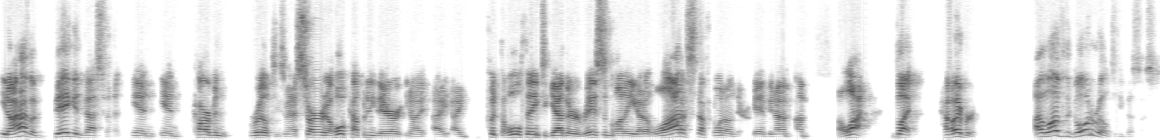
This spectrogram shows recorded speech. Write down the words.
you know I have a big investment in in carbon royalties. I mean, I started a whole company there. You know, I, I, I put the whole thing together, raised some money, got a lot of stuff going on there. Okay, I mean, I'm I'm a lot, but however, I love the gold royalty business.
